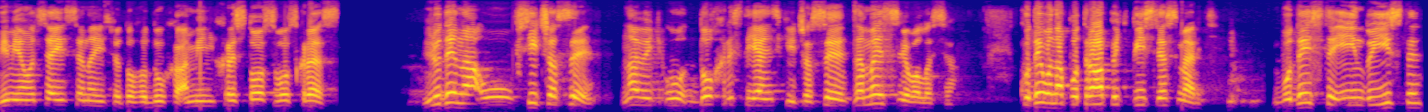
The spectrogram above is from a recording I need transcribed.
В ім'я Отця і Сина і Святого Духа. Амінь. Христос Воскрес. Людина у всі часи, навіть у дохристиянські часи, замислювалася, куди вона потрапить після смерті. Буддисти і індуїсти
